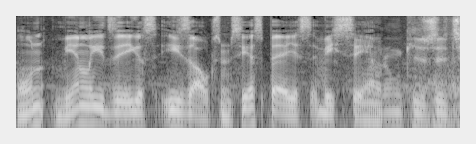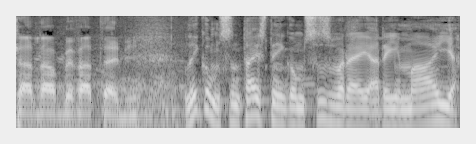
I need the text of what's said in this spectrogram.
un vienlīdzīgas izaugsmas iespējas visiem. Likums un taisnīgums uzvarēja arī māja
